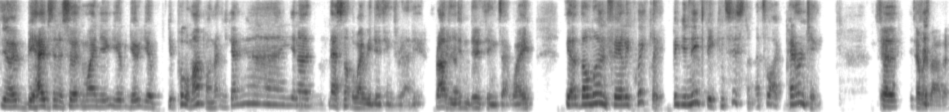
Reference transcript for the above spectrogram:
you know behaves in a certain way and you you you you, you pull them up on it and you go, yeah, you know, Mm. that's not the way we do things around here. Rather, you didn't do things that way. Yeah, they'll learn fairly quickly, but you need to be consistent. It's like parenting. So Yeah. Tell me about it.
